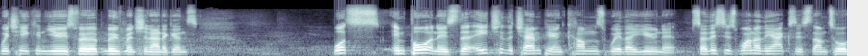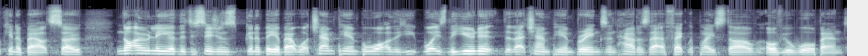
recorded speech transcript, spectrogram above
which he can use for movement shenanigans. What's important is that each of the champion comes with a unit. So this is one of the axes that I'm talking about. So not only are the decisions going to be about what champion, but what, the, what is the unit that that champion brings and how does that affect the playstyle of your warband.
